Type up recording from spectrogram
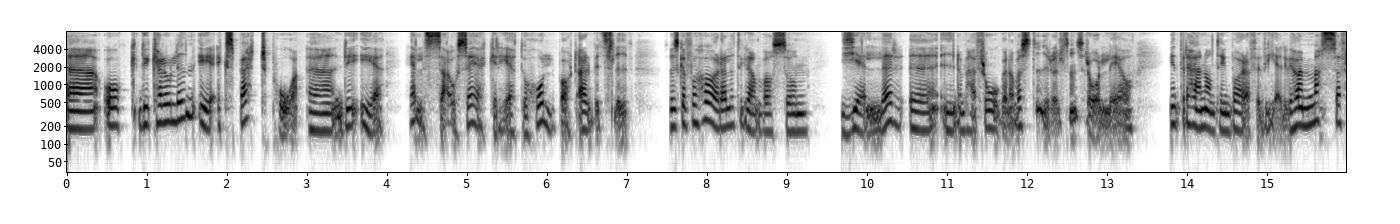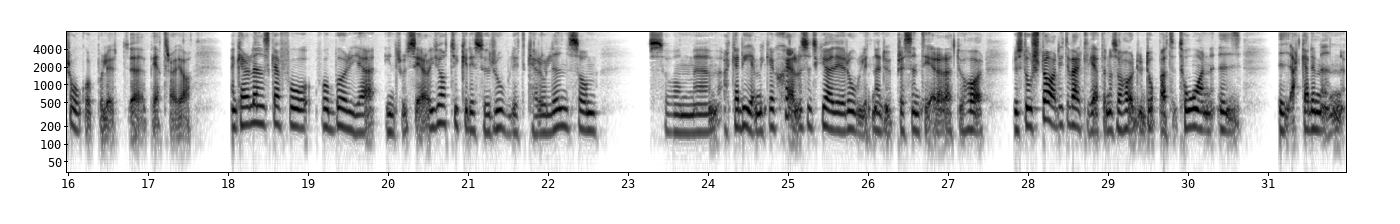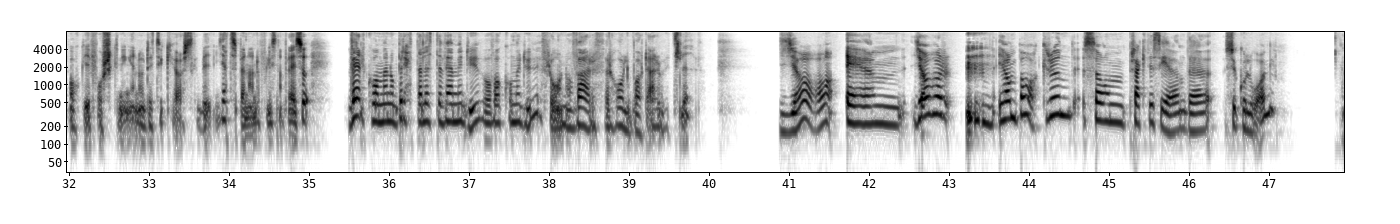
Eh, och det Caroline är expert på eh, det är hälsa och säkerhet och hållbart arbetsliv. Så vi ska få höra lite grann vad som gäller eh, i de här frågorna, vad styrelsens roll är. Och är inte det här någonting bara för vd? Vi har en massa frågor på lut, Petra och jag. Men Caroline ska få, få börja introducera. Och jag tycker det är så roligt Caroline som, som eh, akademiker själv så tycker jag det är roligt när du presenterar att du har du står stadigt i verkligheten och så har du doppat tån i, i akademin och i forskningen och det tycker jag ska bli jättespännande att få lyssna på dig. Så välkommen och berätta lite, vem är du och var kommer du ifrån och varför hållbart arbetsliv? Ja, eh, jag, har, jag har en bakgrund som praktiserande psykolog.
